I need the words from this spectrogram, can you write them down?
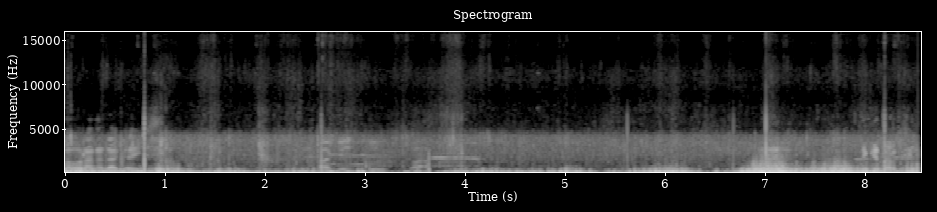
Maura na da guys. Tarok sila.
